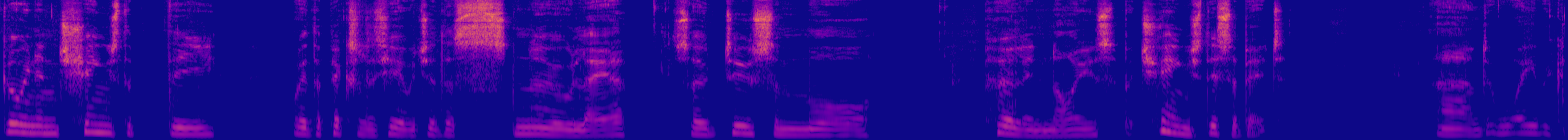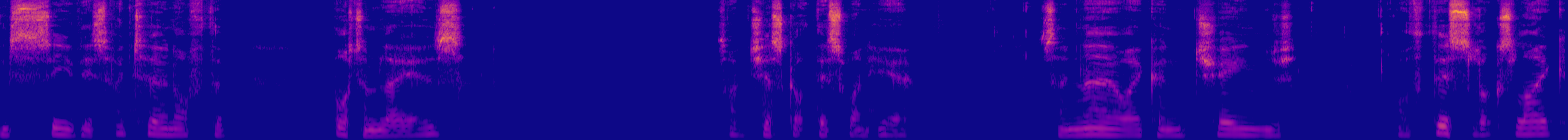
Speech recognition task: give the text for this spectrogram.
Go in and change the, the where the pixel is here, which is the snow layer. So do some more Perlin noise, but change this a bit. And the way we can see this, if I turn off the bottom layers, so I've just got this one here. So now I can change what this looks like.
